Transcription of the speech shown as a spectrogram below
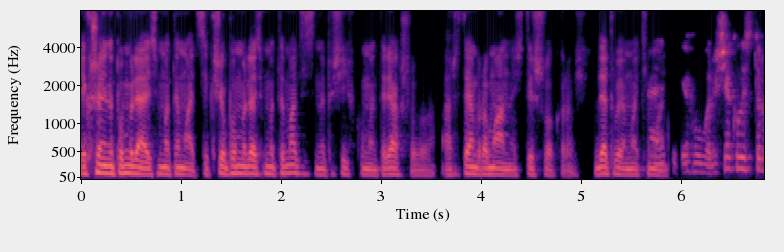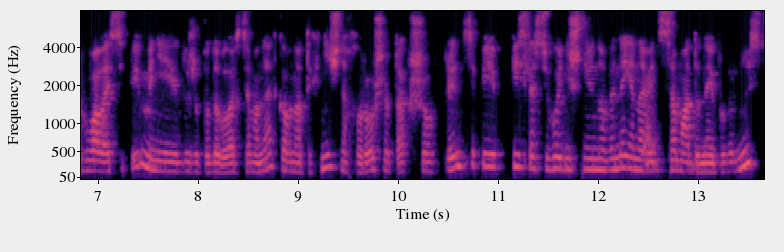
Якщо я не помиляюсь в математиці. Якщо помиляюсь в математиці, напишіть в коментарях, що Артем Романович, ти що, коротше, де твоя математика? Як говориш. Я колись торгувала SCP, мені дуже подобалася ця монетка, вона технічна, хороша. Так що, в принципі, після сьогоднішньої новини я навіть сама до неї повернусь.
